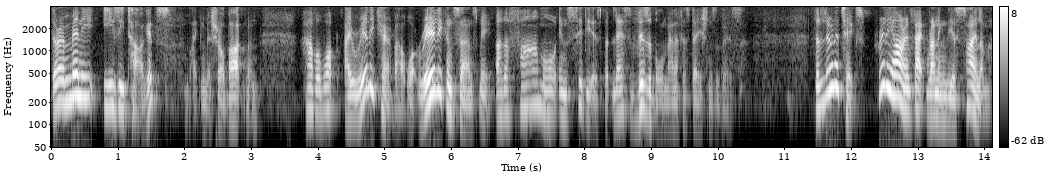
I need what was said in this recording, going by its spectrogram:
There are many easy targets, like Michele Bachmann. However, what I really care about, what really concerns me, are the far more insidious but less visible manifestations of this. The lunatics really are, in fact, running the asylum.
